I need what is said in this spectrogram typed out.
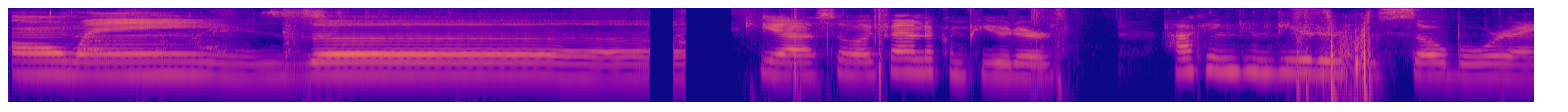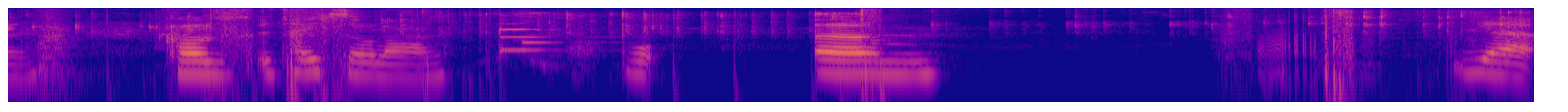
Always. Uh... Yeah, so I found a computer. Hacking computers is so boring because it takes so long. Um. Yeah.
